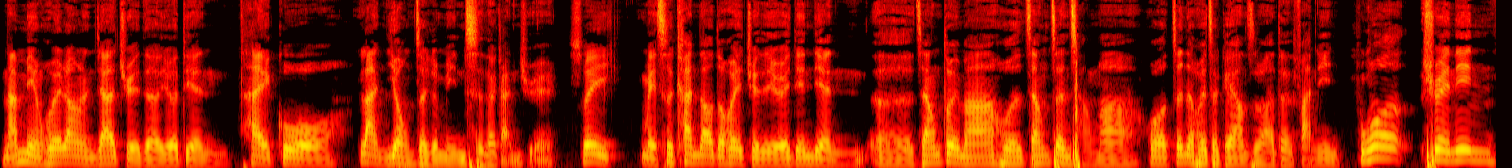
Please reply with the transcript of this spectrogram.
难免会让人家觉得有点太过滥用这个名词的感觉，所以。每次看到都会觉得有一点点，呃，这样对吗？或者这样正常吗？或真的会这个样子吗？的反应。不过薛远宁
